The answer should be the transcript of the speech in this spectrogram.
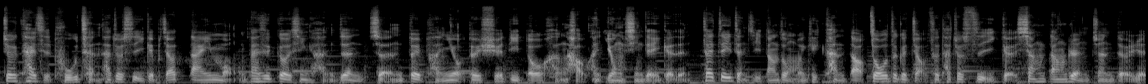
就是开始铺陈，他就是一个比较呆萌，但是个性很认真，对朋友、对学弟都很好、很用心的一个人。在这一整集当中，我们可以看到 Zo 这个角色，他就是一个相当认真的人。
